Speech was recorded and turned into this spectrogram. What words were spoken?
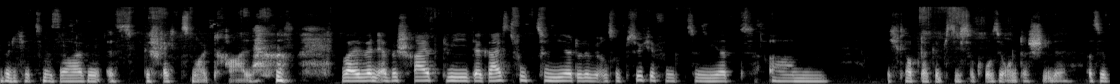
würde ich jetzt mal sagen, ist geschlechtsneutral. Weil wenn er beschreibt, wie der Geist funktioniert oder wie unsere Psyche funktioniert, ähm, ich glaube, da gibt es nicht so große Unterschiede. Also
